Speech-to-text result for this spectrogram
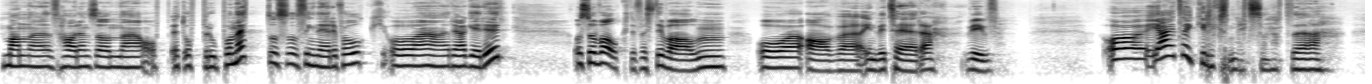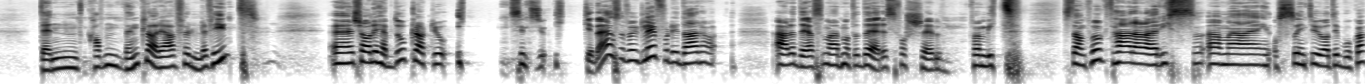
Man uh, har sånn, opp, et opprop på nett, og så signerer folk og reagerer. Og så valgte festivalen å avinvitere Viv. Og jeg tenker liksom litt sånn at den, kan, den, klarer jeg å følge fint. Charlie Hebdo klarte jo ikke, syntes jo ikke det, selvfølgelig. fordi der er det det som er måte, deres forskjell fra mitt standpunkt. Her er da Riss, som jeg også intervjua til boka,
